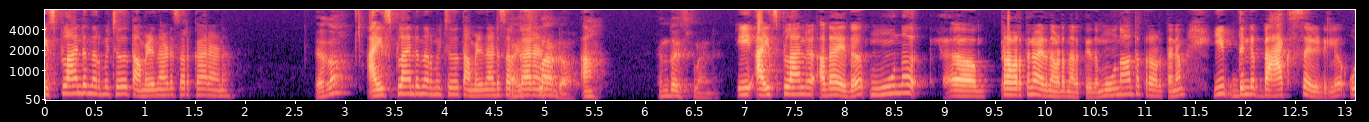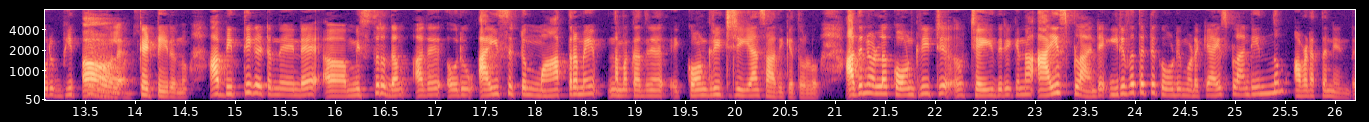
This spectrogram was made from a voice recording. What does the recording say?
ഐസ് പ്ലാന്റ് നിർമ്മിച്ചത് തമിഴ്നാട് സർക്കാരാണ്. ഏതാ? ഐസ് പ്ലാന്റ് നിർമ്മിച്ചത് തമിഴ്നാട് സർക്കാരാണ്. എന്താ ഐസ് പ്ലാന്റ്? ഈ ഐസ് പ്ലാന്റ് അതായത് മൂന്ന് പ്രവർത്തനമായിരുന്നു അവിടെ നടത്തിയത്. മൂന്നാമത്തെ പ്രവർത്തനം ഈ ഇതിന്റെ ബാക്ക് സൈഡിൽ ഒരു ഭിത്തി പോലെ കെട്ടിയിരുന്നു. ആ ഭിത്തി കെട്ടുന്നതിന്റെ മിശ്രിതം അത് ഒരു ഐസ് ഇട്ട് മാത്രമേ നമുക്കതിന് കോൺക്രീറ്റ് ചെയ്യാൻ സാധിക്കത്തുള്ളൂ. അതിനുള്ള കോൺക്രീറ്റ് ചെയ്തിരിക്കുന്ന ഐസ് പ്ലാന്റ് ഇരുപത്തെട്ട് കോടി മുടക്കിയ ഐസ് പ്ലാന്റ് ഇന്നും അവിടെ തന്നെ ഉണ്ട്.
